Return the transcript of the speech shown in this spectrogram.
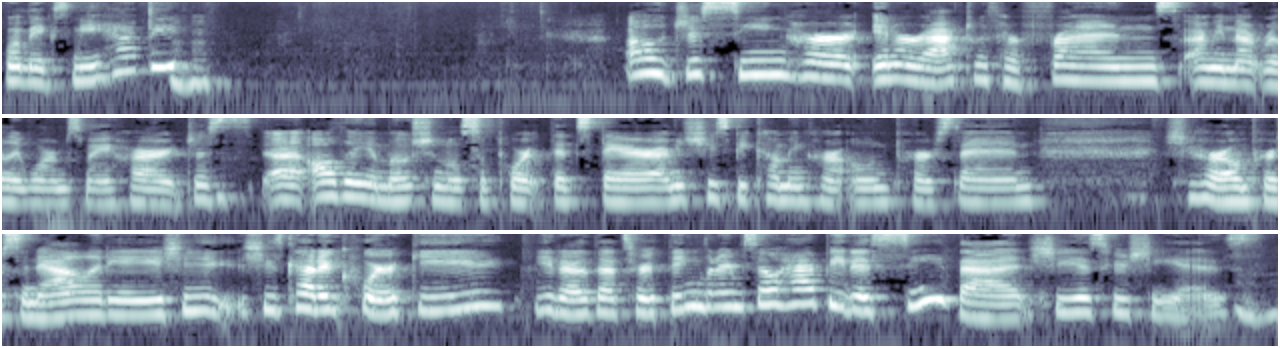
What makes me happy? Mm-hmm. Oh, just seeing her interact with her friends. I mean, that really warms my heart. Just uh, all the emotional support that's there. I mean, she's becoming her own person, she, her own personality. She she's kind of quirky, you know, that's her thing. But I'm so happy to see that she is who she is. Mm-hmm.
